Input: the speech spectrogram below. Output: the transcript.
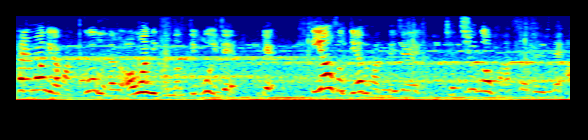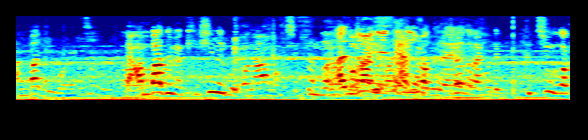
할머니가 받고 그다음에 어머니 건너뛰고 이제 이게 뛰어서 뛰어서 받는데 이제 제 친구가 받았어야 되는데 안 받은 거예요. 근데 안 받으면 귀신을 보거나 막안 좋은 일 생기고 막 그래. 이러잖아요. 근데 그 친구가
